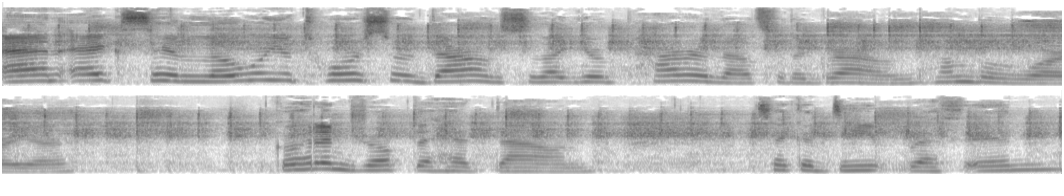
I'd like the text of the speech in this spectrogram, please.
And exhale, lower your torso down so that you're parallel to the ground. Humble warrior. Go ahead and drop the head down. Take a deep breath in.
